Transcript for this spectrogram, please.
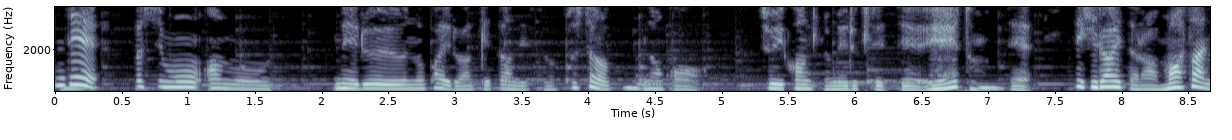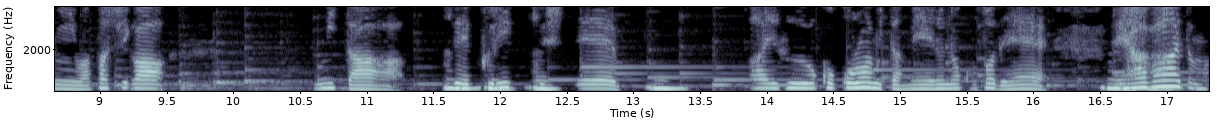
うん、で、私も、あの、メールのファイルを開けたんですよ。そしたら、なんか、注意喚起のメール来てて、ええー、と思って。で、開いたら、まさに私が見た、で、クリックして、開封を試みたメールのことで、やばいと思っ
